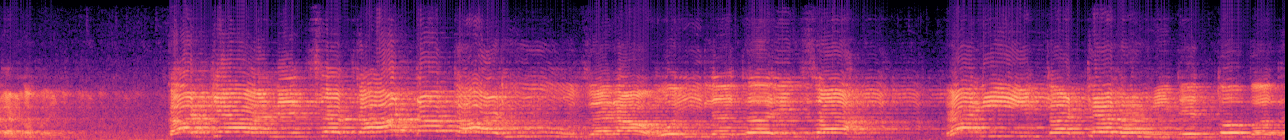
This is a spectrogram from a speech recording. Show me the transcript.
काढला पाहिजे. काट्यानेच काटा काढू जरा होईल गईचा राणी काट्याला मी देतो बघ.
